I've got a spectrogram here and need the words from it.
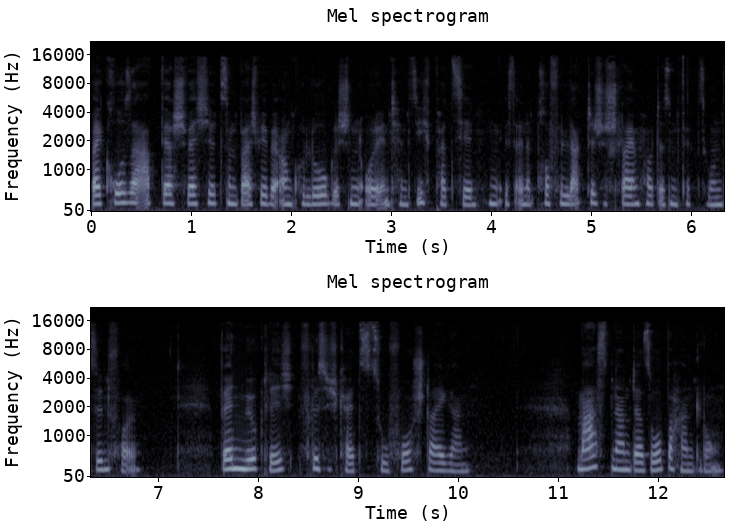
Bei großer Abwehrschwäche, zum Beispiel bei onkologischen oder Intensivpatienten, ist eine prophylaktische Schleimhautdesinfektion sinnvoll. Wenn möglich, Flüssigkeitszufuhr steigern. Maßnahmen der Sohrbehandlung.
